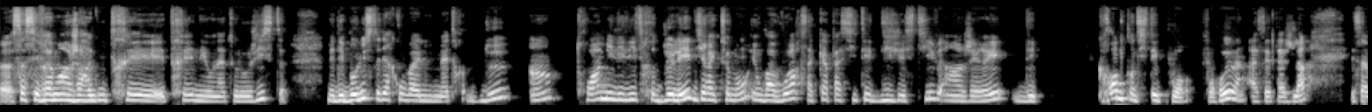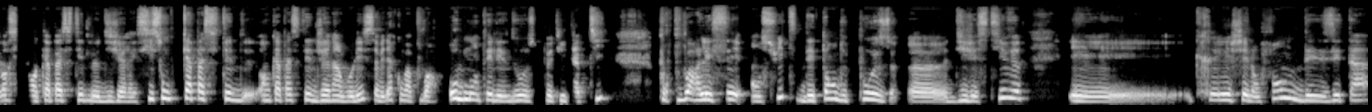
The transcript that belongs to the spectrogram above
Euh, ça, c'est vraiment un jargon très très néonatologiste. Mais des bolus, c'est-à-dire qu'on va lui mettre 2, 1, 3 millilitres de lait directement et on va voir sa capacité digestive à ingérer des grandes quantités pour, pour eux hein, à cet âge-là et savoir s'ils sont en capacité de le digérer. S'ils sont capacité en capacité de gérer un bolus, ça veut dire qu'on va pouvoir augmenter les doses petit à petit pour pouvoir laisser ensuite des temps de pause euh, digestive et créer chez l'enfant des états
